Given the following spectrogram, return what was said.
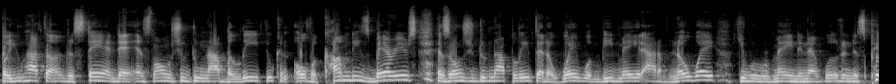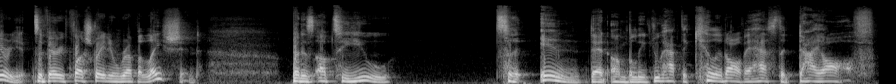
but you have to understand that as long as you do not believe you can overcome these barriers, as long as you do not believe that a way will be made out of no way, you will remain in that wilderness period. It's a very frustrating revelation, but it's up to you to end that unbelief. You have to kill it off, it has to die off.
